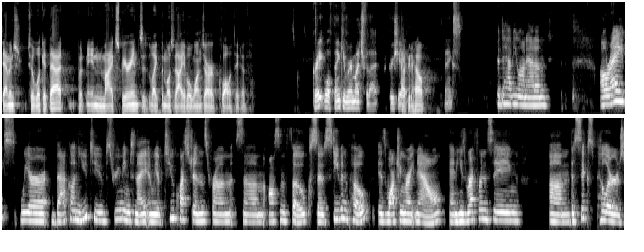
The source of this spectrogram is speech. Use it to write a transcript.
demonstrate to look at that, but in my experience, like the most valuable ones are qualitative. Great. Well, thank you very much for that. Appreciate Happy it. Happy to help. Thanks. Good to have you on, Adam. All right, we are back on YouTube streaming tonight, and we have two questions from some awesome folks. So, Stephen Pope is watching right now, and he's referencing um, the six pillars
